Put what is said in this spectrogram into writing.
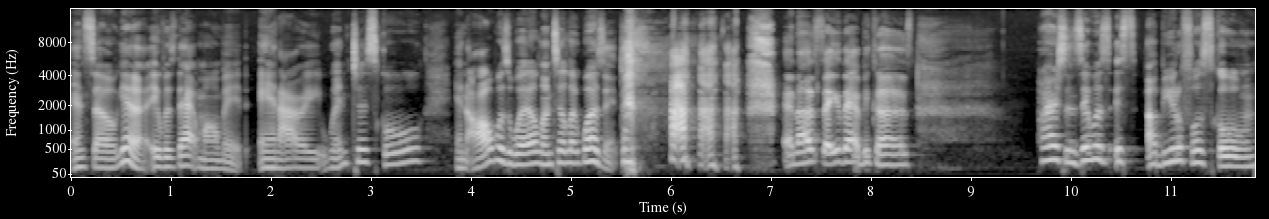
And so yeah it was that moment. And i went to school and all was well until it wasn't. And i say that because parsons it was it's a beautiful school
